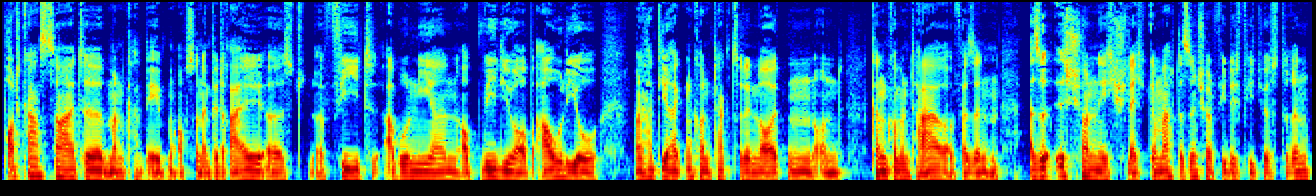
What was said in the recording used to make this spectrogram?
Podcast-Seite. Man kann eben auch so ein MP3-Feed äh, abonnieren, ob Video, ob Audio. Man hat direkten Kontakt zu den Leuten und kann Kommentare versenden. Also ist schon nicht schlecht gemacht. Da sind schon viele Features drin,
